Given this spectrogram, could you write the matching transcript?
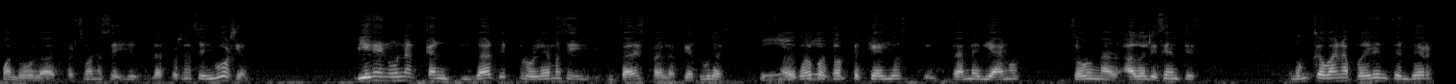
cuando las personas se, las personas se divorcian? Vienen una cantidad de problemas y dificultades para las criaturas, Sí, sobre todo sí. cuando son pequeños, son medianos, son adolescentes, nunca van a poder entender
